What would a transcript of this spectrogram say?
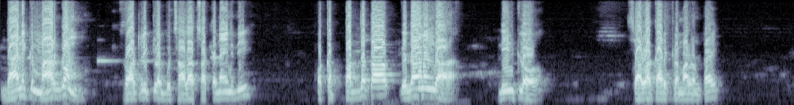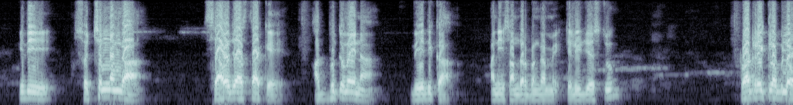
దానికి మార్గం రోటరీ క్లబ్ చాలా చక్కనైనది. ఒక పద్ధత విధానంగా దీంట్లో సేవా కార్యక్రమాలు ఉంటాయి ఇది స్వచ్ఛందంగా సేవ చేస్తాకే అద్భుతమైన వేదిక అని సందర్భంగా తెలియజేస్తూ రోటరీ క్లబ్లో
